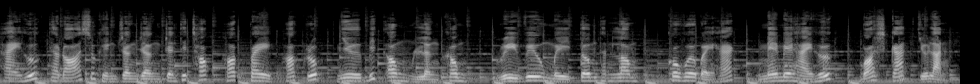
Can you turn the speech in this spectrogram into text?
hài hước theo đó xuất hiện rần rần trên TikTok, Hotpay, Hot Group như biết ông lần không, review mì tôm thanh long, cover bài hát, meme hài hước, podcast chữa lành.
